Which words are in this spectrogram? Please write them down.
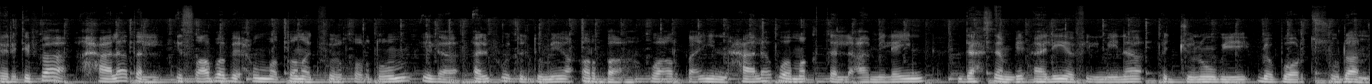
ارتفاع حالات الإصابة بحمى الضنك في الخرطوم إلى 1344 حالة ومقتل عاملين دهسا بآلية في الميناء الجنوبي ببورت السودان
